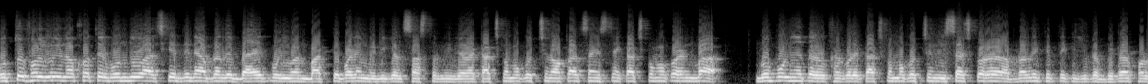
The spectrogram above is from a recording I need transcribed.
উত্তর ফলগুলি নক্ষত্রের বন্ধু, আজকের দিনে আপনাদের ব্যয়ের পরিমাণ বাড়তে পারে মেডিকেল স্বাস্থ্য নিয়ে যারা কাজকর্ম করছেন, অকাল সায়েন্স নিয়ে কাজকর্ম করেন বা গোপনীয়তা রক্ষা করে কাজকর্ম করছেন রিসার্চ করার, আপনাদের ক্ষেত্রে কিছুটা বেটার ফল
